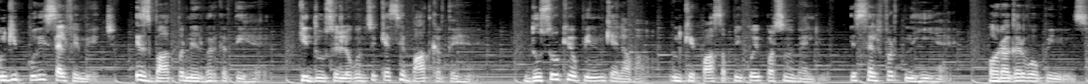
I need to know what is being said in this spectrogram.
उनकी पूरी सेल्फ इमेज इस बात पर निर्भर करती है कि दूसरे लोग उनसे कैसे बात करते हैं। दूसरों के ओपिनियन के अलावा उनके पास अपनी कोई पर्सनल वैल्यू या सेल्फ वर्थ नहीं है। और अगर वो ओपिनियंस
